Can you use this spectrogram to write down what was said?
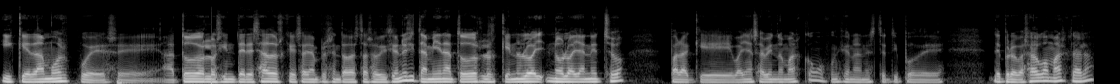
y que damos pues, eh, a todos los interesados que se hayan presentado a estas audiciones y también a todos los que no lo, hay- no lo hayan hecho para que vayan sabiendo más cómo funcionan este tipo de, de pruebas. ¿Algo más, Clara?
